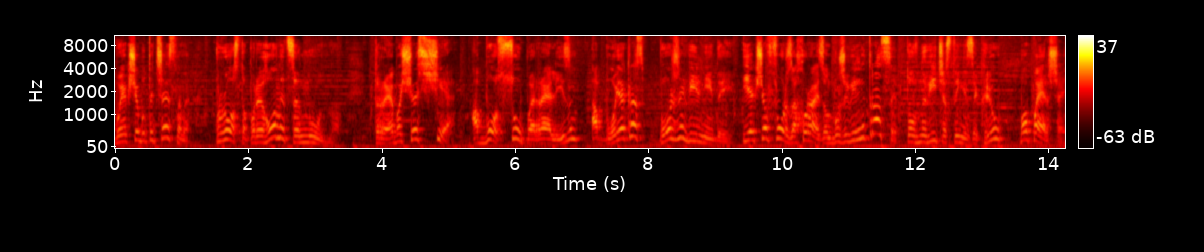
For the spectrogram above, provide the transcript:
Бо якщо бути чесними, просто перегони це нудно. Треба щось ще. Або суперреалізм, або якраз божевільні ідеї. І якщо в Forza Horizon божевільні траси, то в новій частині The Crew, по-перше,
